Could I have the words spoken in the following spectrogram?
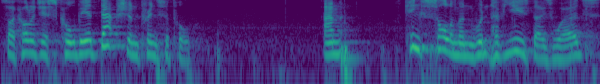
psychologists call the adaptation principle. And King Solomon wouldn't have used those words,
